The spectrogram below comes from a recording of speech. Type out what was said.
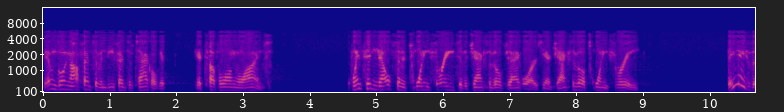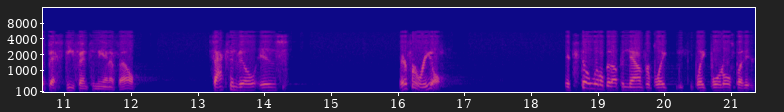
They have them going offensive and defensive tackle. Get get tough along the lines. Quenton Nelson at 23 to the Jacksonville Jaguars. Yeah, Jacksonville 23. They may have the best defense in the NFL. Sacksonville is they're for real. it's still a little bit up and down for Blake Blake Bortles, but it's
